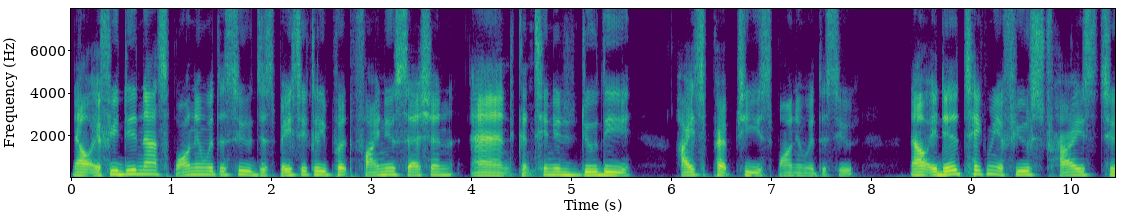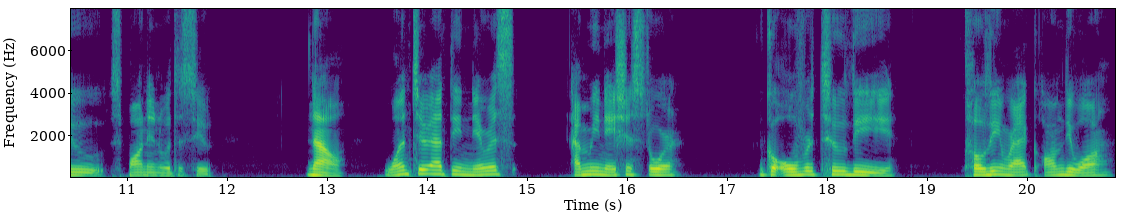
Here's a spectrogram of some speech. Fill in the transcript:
Now, if you did not spawn in with the suit, just basically put find new session and continue to do the heist prep to spawn in with the suit. Now, it did take me a few tries to spawn in with the suit. Now, once you're at the nearest ammunition store, go over to the clothing rack on the wall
